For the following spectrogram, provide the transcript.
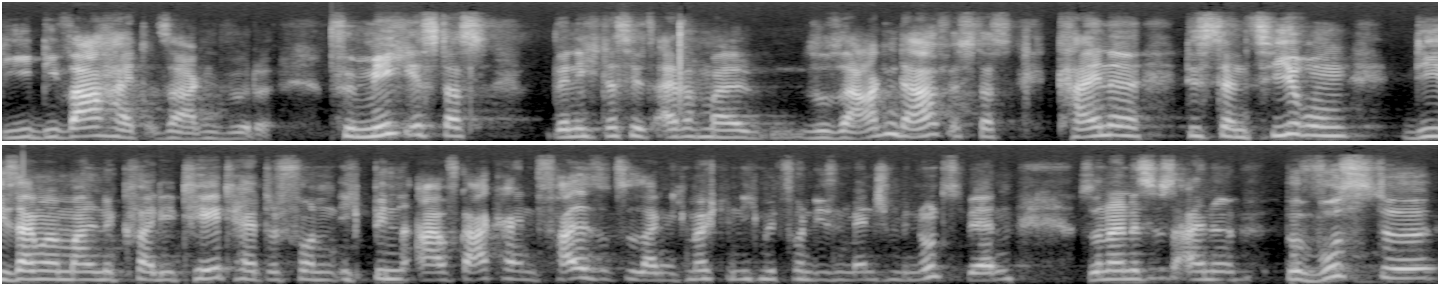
die die Wahrheit sagen würde. Für mich ist das, wenn ich das jetzt einfach mal so sagen darf, ist das keine Distanzierung, die, sagen wir mal, eine Qualität hätte von, ich bin auf gar keinen Fall sozusagen, ich möchte nicht mit von diesen Menschen benutzt werden, sondern es ist eine bewusste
